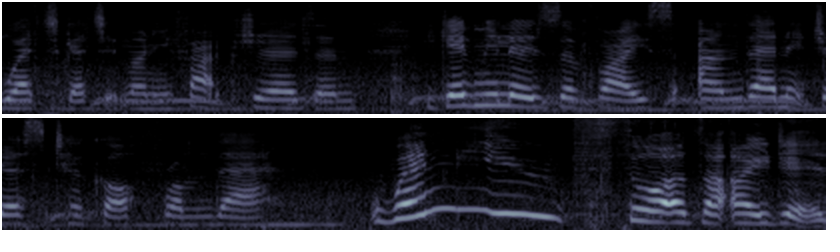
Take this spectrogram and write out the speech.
where to get it manufactured and he gave me loads of advice and then it just took off from there. When you thought of that idea,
